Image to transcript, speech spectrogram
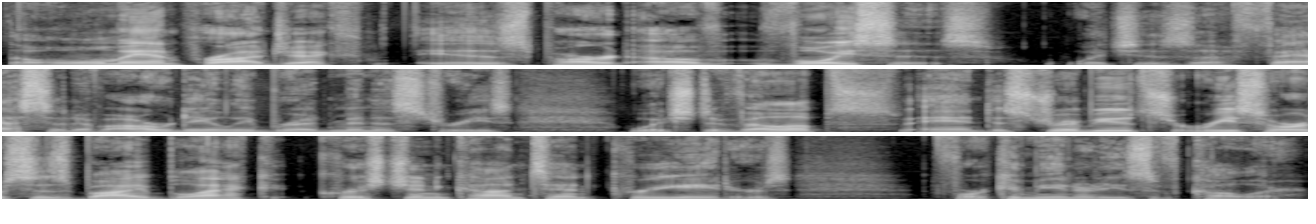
The Whole Man Project is part of Voices, which is a facet of Our Daily Bread Ministries, which develops and distributes resources by black Christian content creators for communities of color.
